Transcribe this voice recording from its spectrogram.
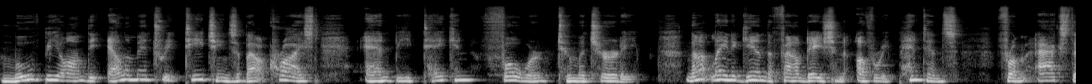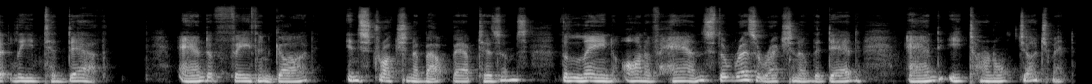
move beyond the elementary teachings about Christ and be taken forward to maturity not laying again the foundation of repentance from acts that lead to death, and of faith in God, instruction about baptisms, the laying on of hands, the resurrection of the dead, and eternal judgment.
